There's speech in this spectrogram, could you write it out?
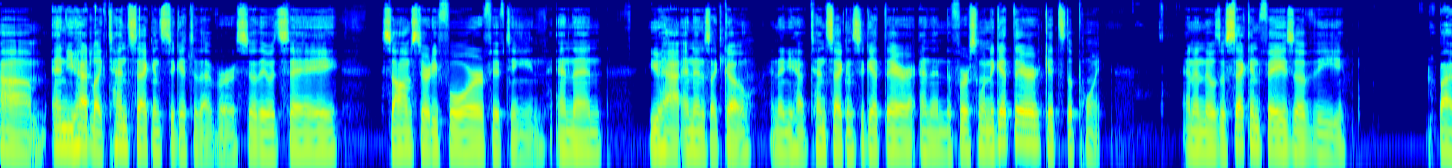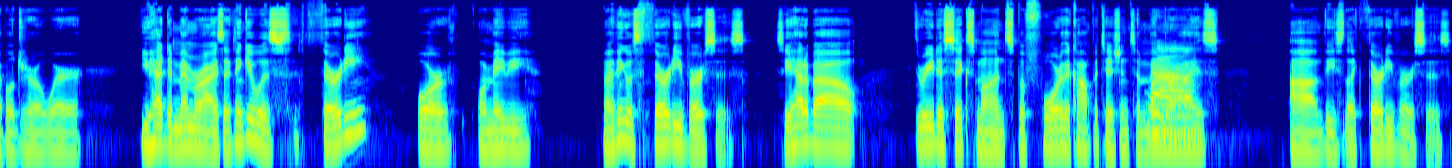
Um, and you had like 10 seconds to get to that verse. So they would say Psalms 34, 15, and then you have, and then it's like go, and then you have 10 seconds to get there, and then the first one to get there gets the point. And then there was a second phase of the Bible drill where you had to memorize, I think it was 30 or, or maybe, no, I think it was 30 verses. So you had about three to six months before the competition to Wow. memorize uh, these like 30 verses.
